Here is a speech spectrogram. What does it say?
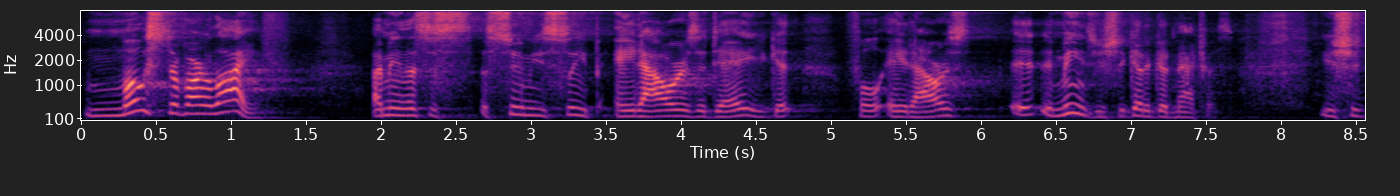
most of our life, I mean, let's just assume you sleep eight hours a day, you get full eight hours. It, it means you should get a good mattress. You should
